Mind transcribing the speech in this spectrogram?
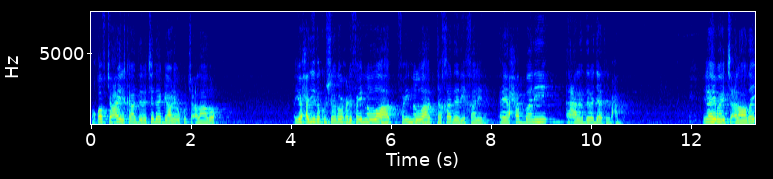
oo qof jacaylkaa darajada gaadhay uu ku jeclaado ayuu xadiida ku sheegay wuxu uhi faina allaha faina allaha اtakadanii khaliila ay axabanii aclى darajaati اlmaxaba ilaahay baa jeclaaday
